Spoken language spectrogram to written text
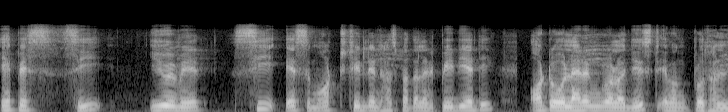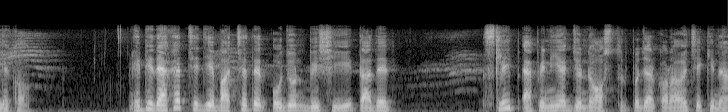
FSC ইউএমের সিএস মঠ চিলড্রেন হাসপাতালের পেডিয়াটিক অটো ল্যারেঙ্গোলজিস্ট এবং প্রধান লেখক। এটি দেখাচ্ছে যে বাচ্চাদের ওজন বেশি, তাদের স্লিপ অ্যাপেনিয়ার জন্য অস্ত্রোপচার করা হয়েছে কিনা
